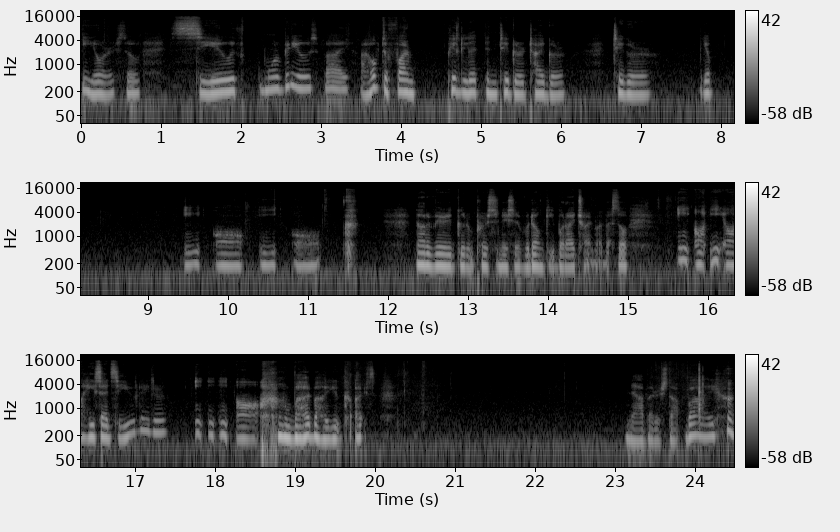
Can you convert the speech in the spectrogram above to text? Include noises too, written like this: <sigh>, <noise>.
Eeyore. So see you with more videos. Bye. I hope to find Piglet and Tigger, Tiger, Tigger. Yep. E-aw, E-R, e-aw. E-R. <laughs> Not a very good impersonation of a donkey, but I tried my best. So, e-aw, e-aw. He said, see you later. E-e-e-aw. <laughs> Bye-bye, you guys. Now I better stop by. <laughs>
